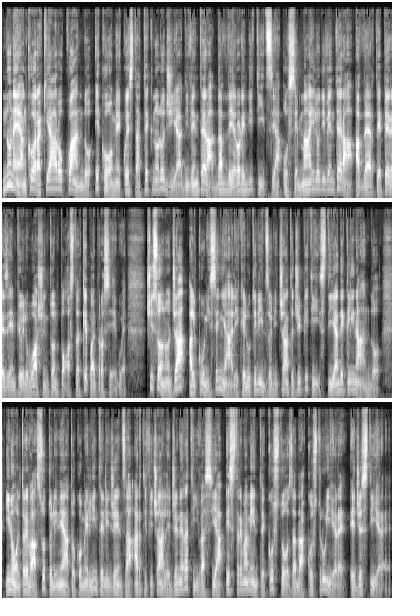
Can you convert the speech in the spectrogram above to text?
Non è ancora chiaro quando e come questa tecnologia diventerà davvero redditizia o se mai lo diventerà, avverte per esempio il Washington Post, che poi prosegue. Ci sono già alcuni segnali che l'utilizzo l'utilizzo di ChatGPT stia declinando. Inoltre va sottolineato come l'intelligenza artificiale generativa sia estremamente costosa da costruire e gestire.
